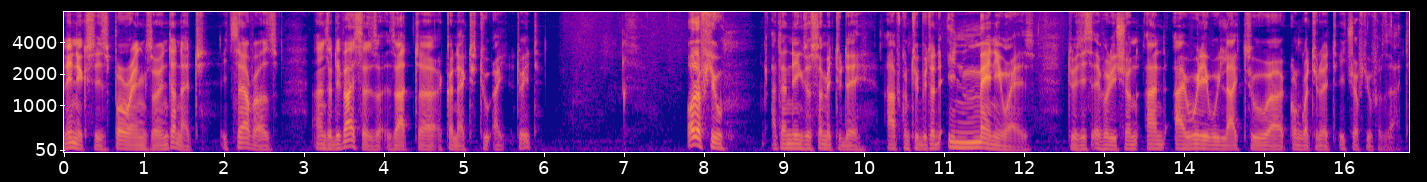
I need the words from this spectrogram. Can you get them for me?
Linux is powering the internet, its servers, and the devices that uh, connect to, to it. All of you attending the summit today have contributed in many ways to this evolution, and I really would like to uh, congratulate each of you for that.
